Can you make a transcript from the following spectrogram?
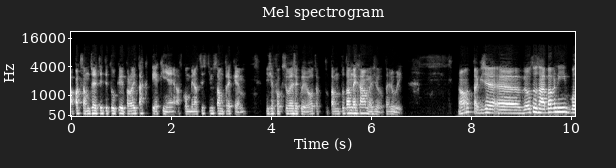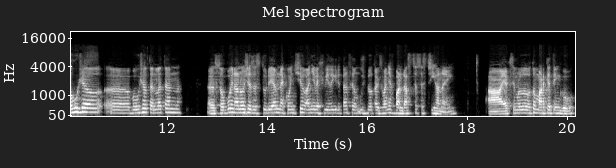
A pak samozřejmě ty titulky vypadaly tak pěkně a v kombinaci s tím soundtrackem, že Foxové řekli, jo, tak to tam, to tam necháme, že jo, to je dobrý. No, takže e, bylo to zábavný, bohužel, e, bohužel tenhle ten Eh, souboj na nože se studiem nekončil ani ve chvíli, kdy ten film už byl takzvaně v bandasce sestříhaný. A jak jsem mluvil o tom marketingu,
